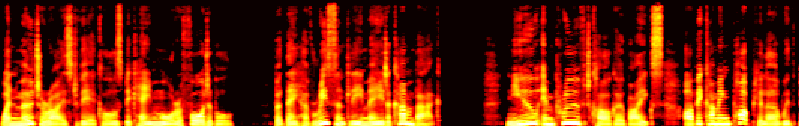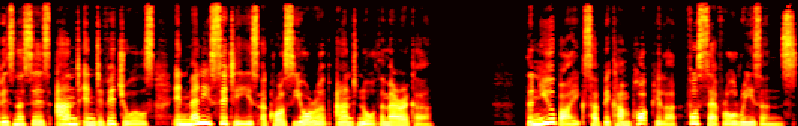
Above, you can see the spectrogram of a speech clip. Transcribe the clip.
when motorized vehicles became more affordable, but they have recently made a comeback. New improved cargo bikes are becoming popular with businesses and individuals in many cities across Europe and North America. The new bikes have become popular for several reasons.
